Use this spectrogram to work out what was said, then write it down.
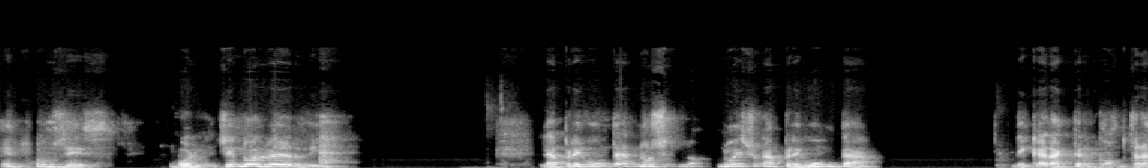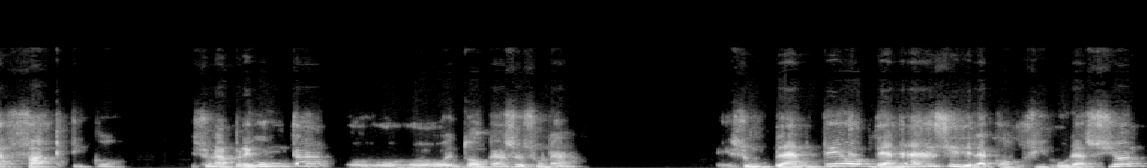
Entonces, yendo al Verdi, la pregunta no, no es una pregunta de carácter contrafáctico, es una pregunta o, en todo caso es, una, es un planteo de análisis de la configuración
